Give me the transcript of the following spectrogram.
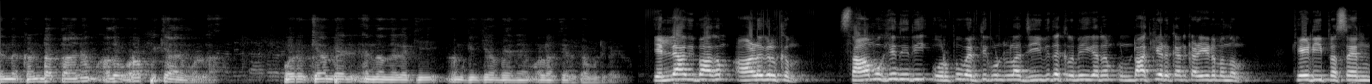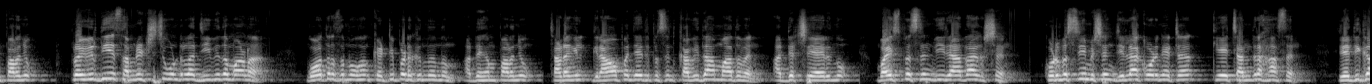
എന്ന് കണ്ടെത്താനും അത് ഉറപ്പിക്കാനുമുള്ള ഒരു ക്യാമ്പയിൻ എന്ന നിലയ്ക്ക് നമുക്ക് ഈ ക്യാമ്പയിനെ വളർത്തിയെടുക്കാൻ വേണ്ടി കഴിയും. എല്ലാ വിഭാഗം ആളുകൾക്കും സാമൂഹ്യനീതി ഉറപ്പുവരുത്തിക്കൊണ്ടുള്ള ജീവിത ക്രമീകരണം ഉണ്ടാക്കിയെടുക്കാൻ കഴിയണമെന്നും കെ ഡി പ്രസേനൻ പറഞ്ഞു. പ്രകൃതിയെ സംരക്ഷിച്ചുകൊണ്ടുള്ള ജീവിതമാണ് ഗോത്ര സമൂഹം കെട്ടിപ്പടുക്കുന്നതെന്നും അദ്ദേഹം പറഞ്ഞു. ചടങ്ങിൽ ഗ്രാമപഞ്ചായത്ത് പ്രസിഡന്റ് കവിതാ മാധവൻ അധ്യക്ഷയായിരുന്നു. Vice president V Radhakrishnan Kudumbashree mission ജില്ലാ coordinator K Chandrahasan Rathika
